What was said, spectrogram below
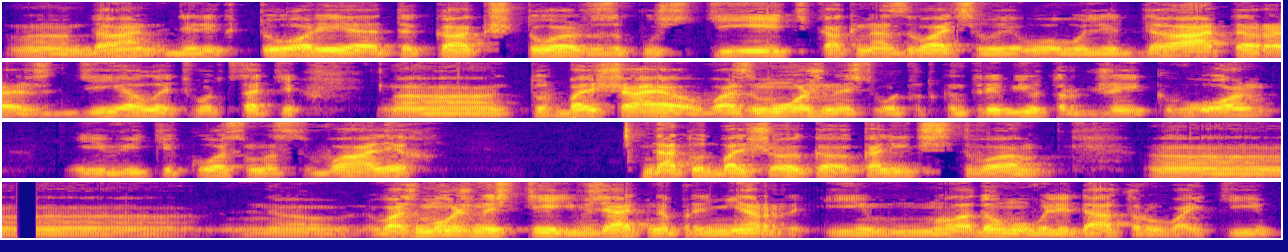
э, да, директория, это как что запустить, как назвать своего валидатора, сделать. Вот, кстати, тут большая возможность, вот тут контрибьютор Джейк Вон и Вити Космос Валих, да, тут большое количество возможностей взять, например, и молодому валидатору войти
